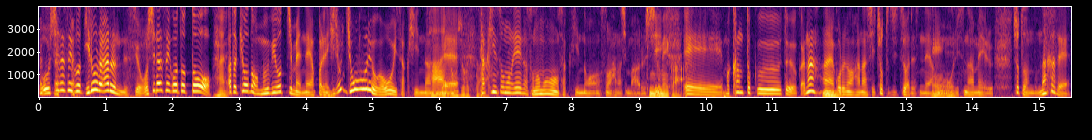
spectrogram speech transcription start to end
お知らせごいろいろあるんですよ。お知らせ事と、はい。あと今日のムービーウォッチメンね。やっぱりね非常に情報量が多い作品なんはいで、面白かった。作品その映画そのものの作品のその話もあるしえーまあ監督というかな、はいうんこれの話ちょっと実はですねあの、ええ。リスナーメールちょっと中で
